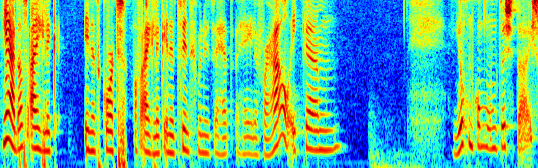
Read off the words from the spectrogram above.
ja, dat is eigenlijk in het kort, of eigenlijk in de 20 minuten, het hele verhaal. Ik. Jochem komt ondertussen thuis.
